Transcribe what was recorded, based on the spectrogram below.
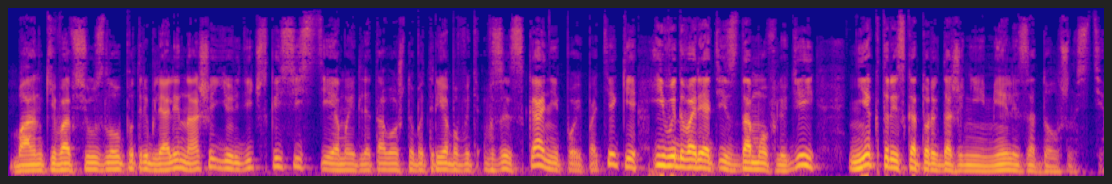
банки вовсю злоупотребляли нашей юридической системой для того, чтобы требовать взысканий по ипотеке и выдворять из домов людей, некоторые из которых даже не имели задолженности.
